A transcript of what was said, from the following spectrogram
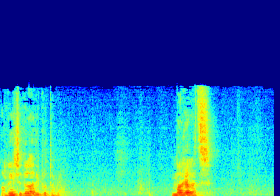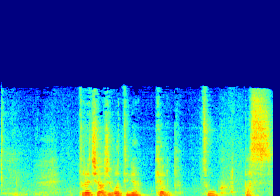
ali neće da radi po tome. magarac. Treća životinja, kelp, cug, pas.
